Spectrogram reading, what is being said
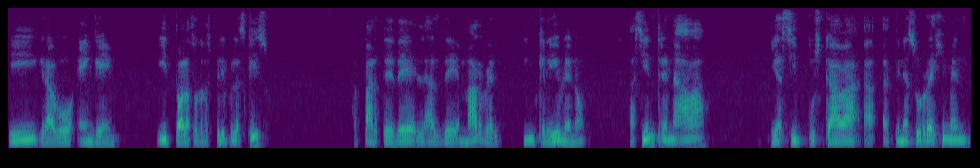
y grabó Endgame y todas las otras películas que hizo, aparte de las de Marvel increíble, ¿no? Así entrenaba y así buscaba, tenía su régimen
